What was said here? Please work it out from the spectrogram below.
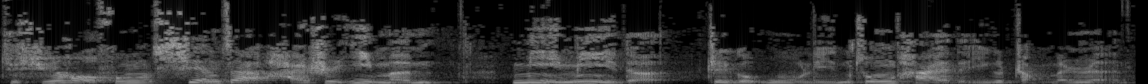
就徐浩峰现在还是一门秘密的这个武林宗派的一个掌门人。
